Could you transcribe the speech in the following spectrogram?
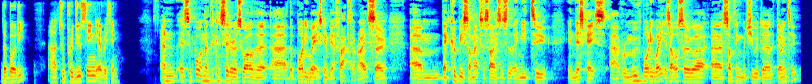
the body uh, to producing everything. And it's important then to consider as well that uh, the body weight is going to be a factor, right? So um, there could be some exercises that they need to, in this case, uh, remove body weight. Is that also uh, uh, something which you would uh, go into?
